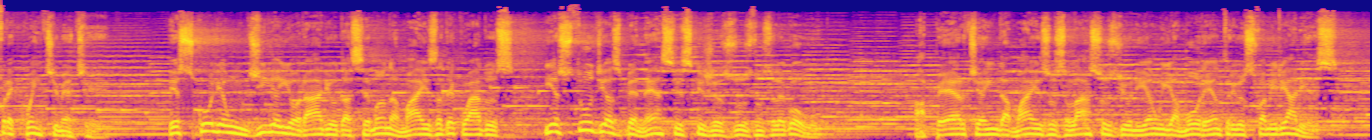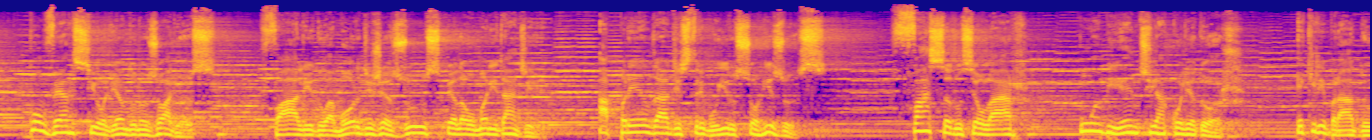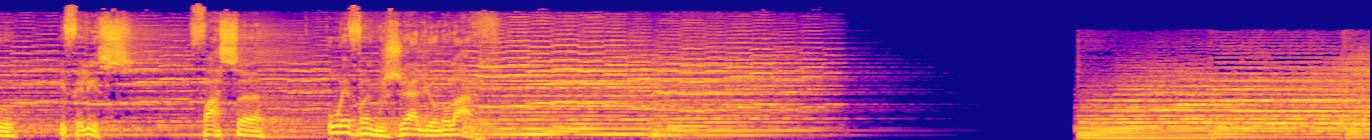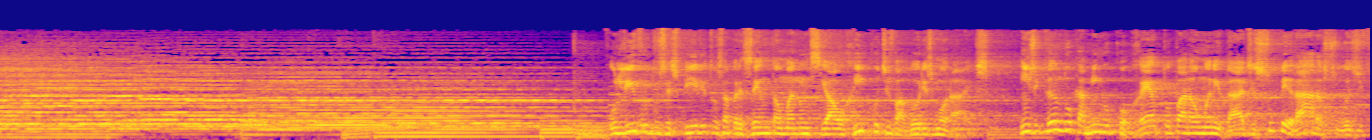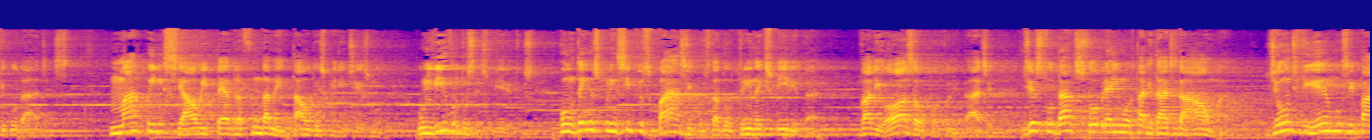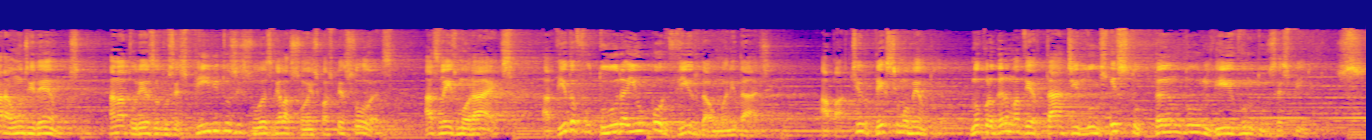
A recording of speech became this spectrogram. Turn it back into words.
frequentemente. Escolha um dia e horário da semana mais adequados e estude as benesses que Jesus nos legou. Aperte ainda mais os laços de união e amor entre os familiares. Converse olhando nos olhos. Fale do amor de Jesus pela humanidade. Aprenda a distribuir sorrisos. Faça do seu lar um ambiente acolhedor, equilibrado e feliz. Faça o Evangelho no lar. O Livro dos Espíritos apresenta um manancial rico de valores morais, indicando o caminho correto para a humanidade superar as suas dificuldades. Marco inicial e pedra fundamental do Espiritismo, o Livro dos Espíritos contém os princípios básicos da doutrina espírita. Valiosa oportunidade de estudar sobre a imortalidade da alma, de onde viemos e para onde iremos, a natureza dos espíritos e suas relações com as pessoas, as leis morais, a vida futura e o porvir da humanidade. A partir desse momento, no programa Verdade e Luz, estudando o Livro dos Espíritos.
